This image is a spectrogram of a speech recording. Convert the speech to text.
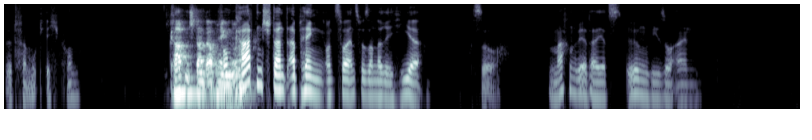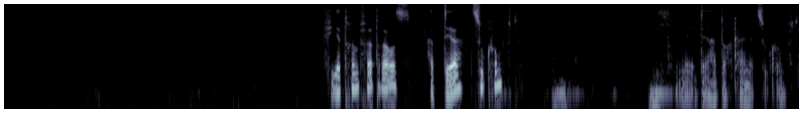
wird vermutlich vom, Kartenstand abhängen. vom ne? Kartenstand abhängen und zwar insbesondere hier. So, machen wir da jetzt irgendwie so ein Viertrümpfer draus? Hat der Zukunft? Nee, der hat doch keine Zukunft.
